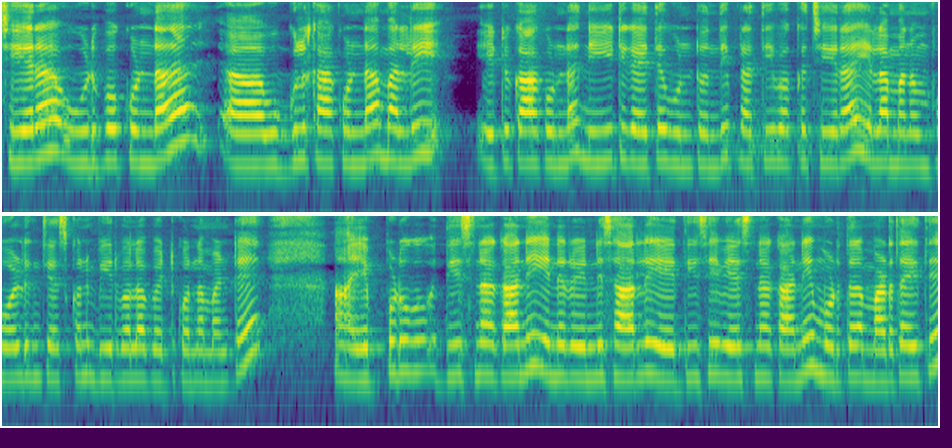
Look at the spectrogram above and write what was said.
చీర ఊడిపోకుండా ఉగ్గులు కాకుండా మళ్ళీ ఎటు కాకుండా నీట్గా అయితే ఉంటుంది. ప్రతి ఒక్క చీర ఇలా మనం ఫోల్డింగ్ చేసుకొని బీరువాలో పెట్టుకున్నామంటే ఎప్పుడు తీసినా కానీ ఎన్ని ఎన్నిసార్లు తీసి వేసినా కానీ ముడత మడత అయితే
